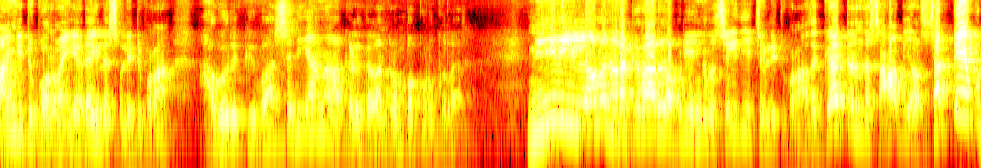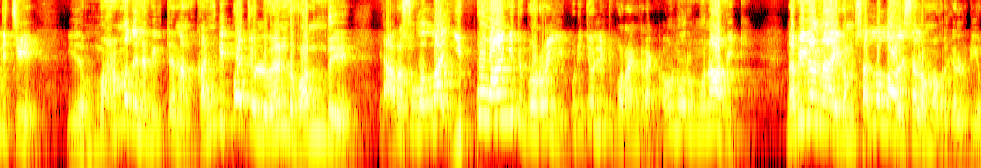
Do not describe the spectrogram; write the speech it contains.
வாங்கிட்டு போகிறவன் இடையில சொல்லிட்டு போகிறான் அவருக்கு வசதியான ஆட்களுக்கெல்லாம் ரொம்ப கொடுக்குறாரு. நீதி இல்லாமல் நடக்கிறாரு அப்படிங்கிற செய்தியை சொல்லிட்டு போகிறான் அதை கேட்டிருந்த சஹாபி அவர் சட்டையை பிடிச்சி இதை முகமது நபிக்கிட்ட நான் கண்டிப்பாக சொல்லுவேன்னு வந்து யாரை சொல்லலாம் இப்போ வாங்கிட்டு போகிறோம் இப்படி சொல்லிட்டு போகிறாங்கிறாங்க அவன் ஒரு முனாஃபிக். நபிகள் நாயகம் சல்லல்லா அலிசல்லாம் அவர்களுடைய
